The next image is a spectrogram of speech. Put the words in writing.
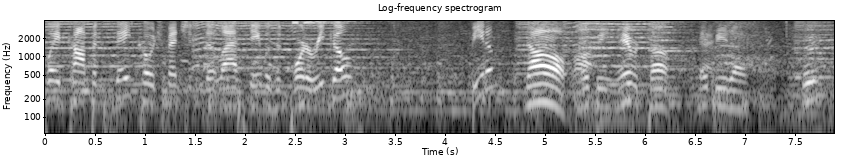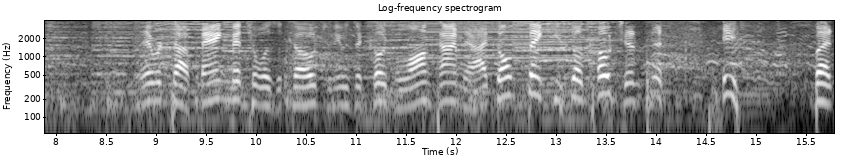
played Coppin State, Coach mentioned the last game was in Puerto Rico. Beat them? No, they, beat, they were tough. They beat us. They were tough. Fang Mitchell was the coach, and he was the coach a long time there. I don't think he's still coaching, he, but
